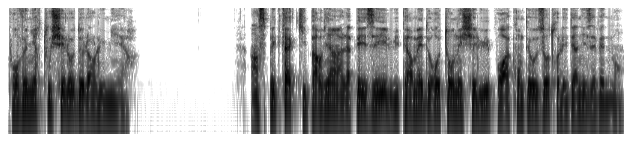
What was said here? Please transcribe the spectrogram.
pour venir toucher l'eau de leur lumière. Un spectacle qui parvient à l'apaiser et lui permet de retourner chez lui pour raconter aux autres les derniers événements.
